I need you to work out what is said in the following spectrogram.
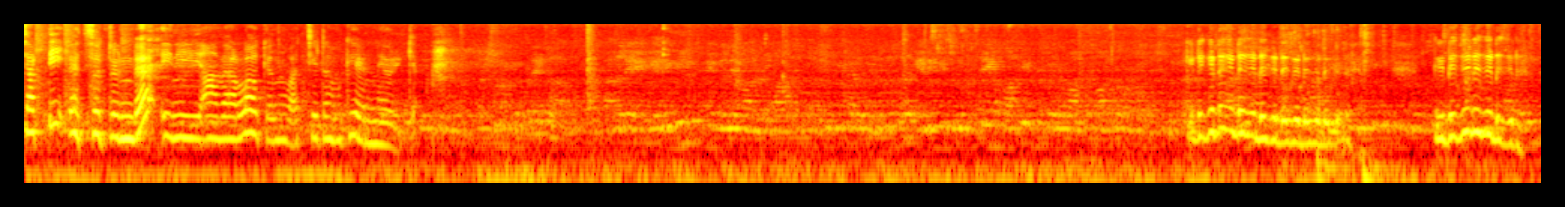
ചട്ടി വെച്ചിട്ടുണ്ട് ഇനി ആ വെള്ളമൊക്കെ ഒന്ന് വച്ചിട്ട് നമുക്ക് എണ്ണ ഒഴിക്കാം കിടുകിട് കിടുകിട് കിടുകിട് കിടുകിട് കിടുകിട് കിട് കിട് കിടുകിട്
